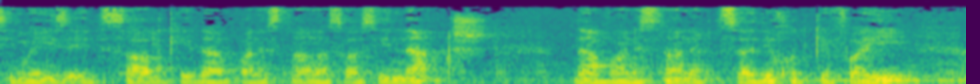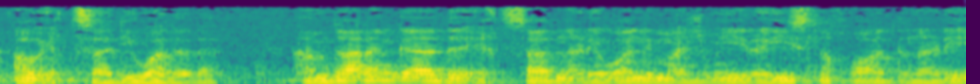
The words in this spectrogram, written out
سیمایي اتصال کې د افغانستان اساسي نقش د افغانستان اقتصادي خودکفایي او اقتصادي وده ده. همدارنګه د اقتصاد نړیوالې مجموعې رئیس لخوا د نړۍ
